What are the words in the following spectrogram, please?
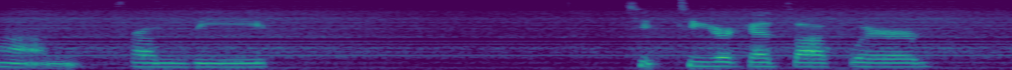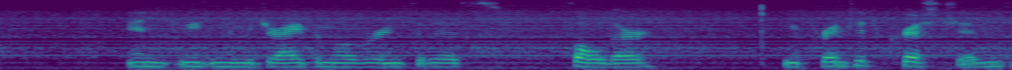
um, from the Tinkercad software and we, and we drag them over into this folder. We printed Christians.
